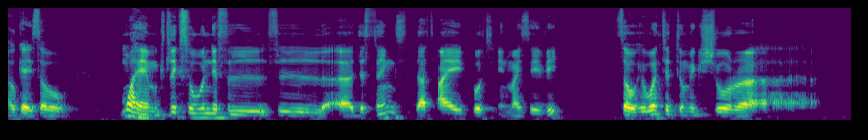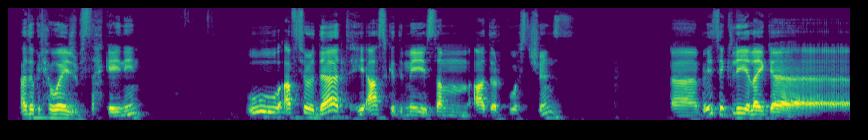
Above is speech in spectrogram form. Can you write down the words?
okay so المهم قلت لك سولني في ال في ال uh, the things that I put in my CV so he wanted to make sure uh, هذوك الحوايج بصح كاينين و after that he asked me some other questions uh, basically like uh,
